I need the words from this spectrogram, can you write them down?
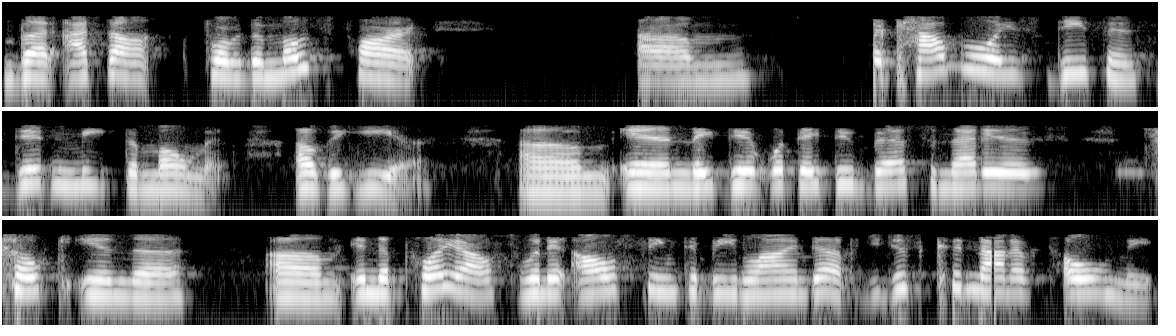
But I thought for the most part, um, the Cowboys defense didn't meet the moment of the year. Um, and they did what they do best, and that is choke in the um, in the playoffs when it all seemed to be lined up. You just could not have told me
